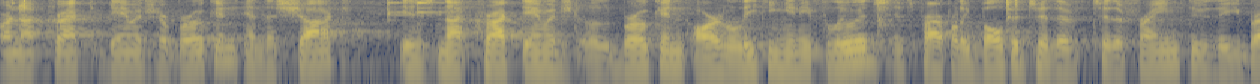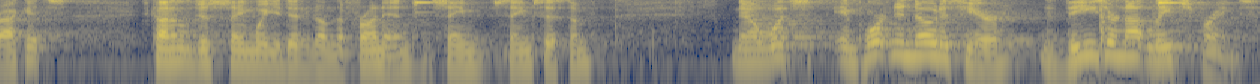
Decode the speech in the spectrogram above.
are not cracked, damaged, or broken, and the shock is not cracked, damaged, or broken, or leaking any fluids. It's properly bolted to the to the frame through the brackets. It's kind of just the same way you did it on the front end, same same system. Now what's important to notice here, these are not leaf springs,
